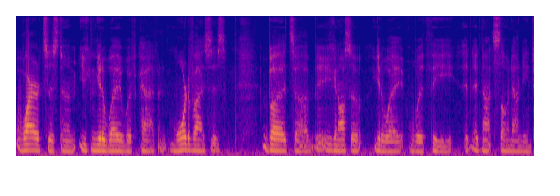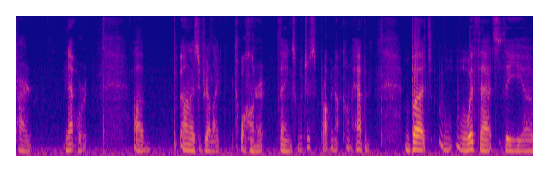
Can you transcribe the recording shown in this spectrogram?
wired system, you can get away with having more devices, but uh, you can also get away with the it, it, not slowing down the entire network. Uh, unless if you got like a couple hundred things, which is probably not going to happen. But with that, the uh,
